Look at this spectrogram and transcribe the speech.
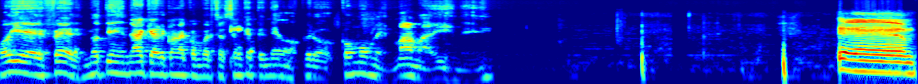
oye, Fer, no tiene nada que ver con la conversación que tenemos, pero ¿cómo me mama Disney? Eh,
